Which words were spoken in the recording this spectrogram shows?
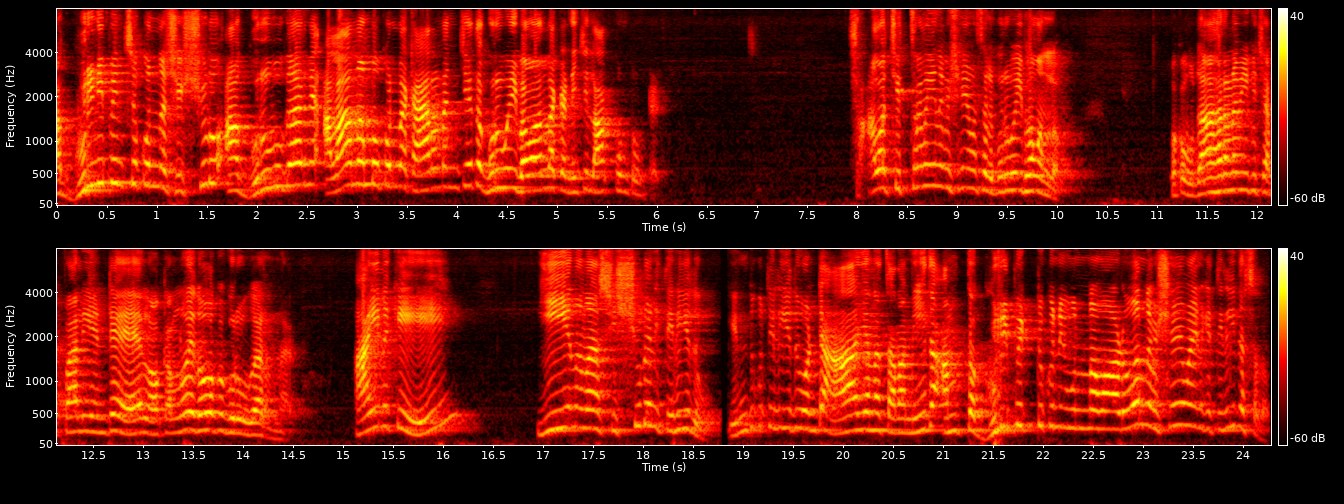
ఆ గురిని పెంచుకున్న శిష్యుడు ఆ గురువు గారిని అలా నమ్ముకున్న కారణం చేత గురువై భవాన్ని అక్కడి నుంచి లాక్కుంటూ ఉంటాడు. చాలా చిత్రమైన విషయం అసలు గురువైభవంలో ఒక ఉదాహరణ మీకు చెప్పాలి అంటే లోకంలో ఏదో ఒక గురువు గారు ఉన్నారు. ఆయనకి ఈయన నా శిష్యుడని తెలియదు. ఎందుకు తెలియదు అంటే ఆయన తన మీద అంత గురి పెట్టుకుని ఉన్నవాడు అన్న విషయం ఆయనకి తెలియదు అసలు.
